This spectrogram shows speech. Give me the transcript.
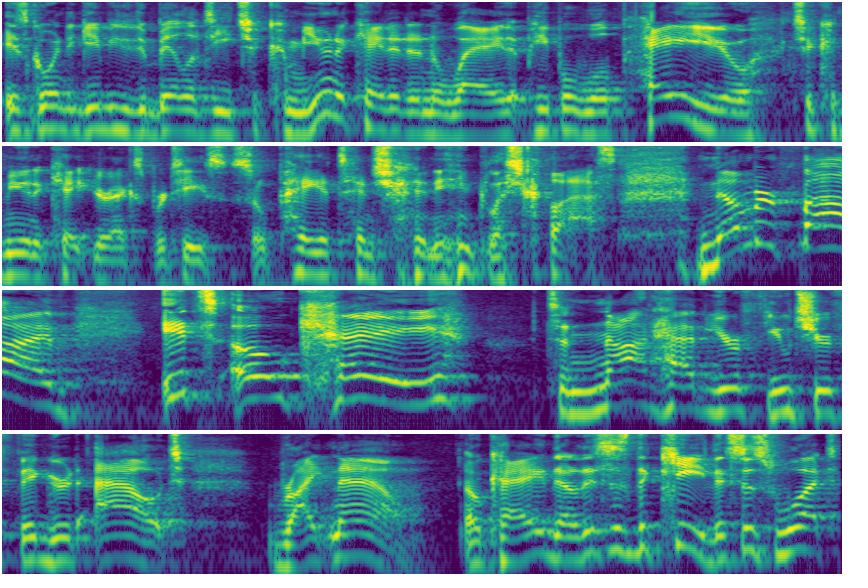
is going to give you the ability to communicate it in a way that people will pay you to communicate your expertise. So pay attention in English class. Number five, it's okay to not have your future figured out right now. Okay, now this is the key. This is what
